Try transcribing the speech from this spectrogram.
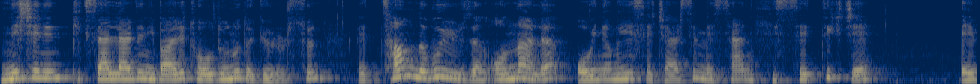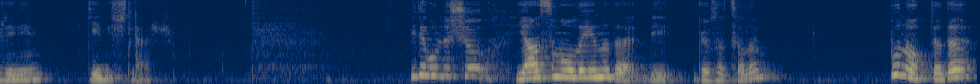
Neşenin piksellerden ibaret olduğunu da görürsün ve tam da bu yüzden onlarla oynamayı seçersin ve sen hissettikçe evrenin genişler. Bir de burada şu yansıma olayını da bir göz atalım. Bu noktada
